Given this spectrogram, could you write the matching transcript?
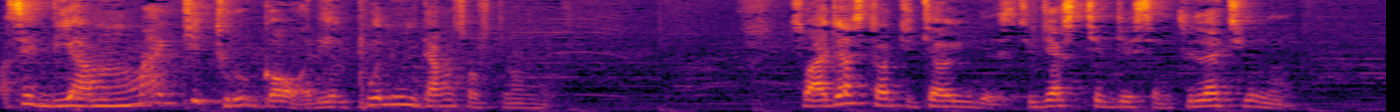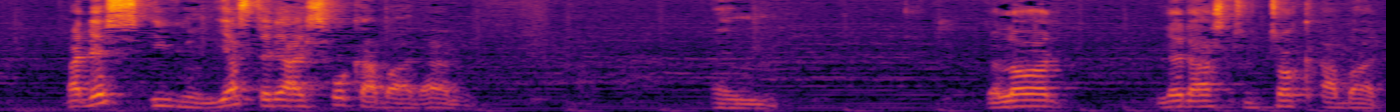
I said they are mighty through God in pulling down of strongholds. So I just thought to tell you this, to just take this and to let you know. But this evening, yesterday I spoke about. Um, and the Lord led us to talk about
